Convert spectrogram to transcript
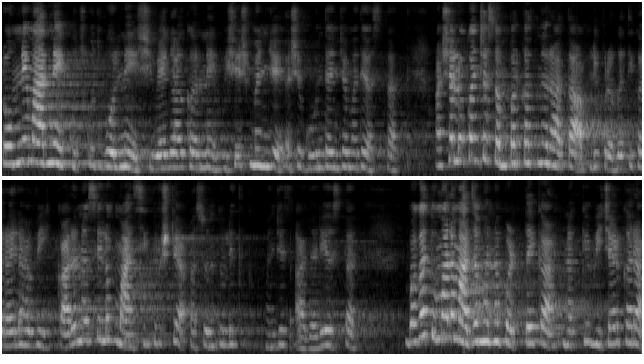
टोमणे मारणे कुचकुच बोलणे शिवेगाळ करणे विशेष म्हणजे असे गुण त्यांच्यामध्ये असतात. अशा लोकांच्या संपर्कात न राहता आपली प्रगती करायला हवी. कारण असे लोक मानसिकदृष्ट्या असंतुलित म्हणजेच आजारी असतात. बघा तुम्हाला माझं म्हणणं पटतंय का? नक्की विचार करा.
